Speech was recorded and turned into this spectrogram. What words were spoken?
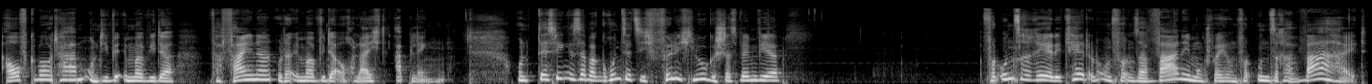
aufgebaut haben und die wir immer wieder verfeinern oder immer wieder auch leicht ablenken. Und deswegen ist es aber grundsätzlich völlig logisch, dass wenn wir von unserer Realität und von unserer Wahrnehmung sprechen und von unserer Wahrheit,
